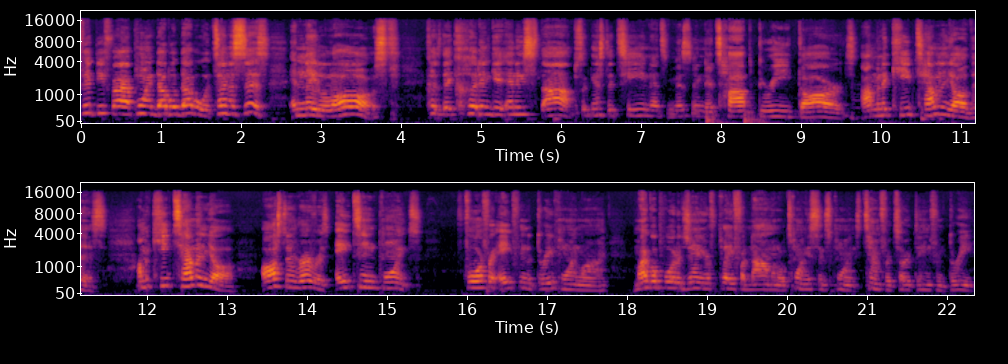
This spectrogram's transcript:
55 point double double with 10 assists, and they lost because they couldn't get any stops against a team that's missing their top three guards. I'm gonna keep telling y'all this. I'm gonna keep telling y'all. Austin Rivers, 18 points, four for eight from the three point line. Michael Porter Jr. played phenomenal, 26 points, 10 for 13 from three.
